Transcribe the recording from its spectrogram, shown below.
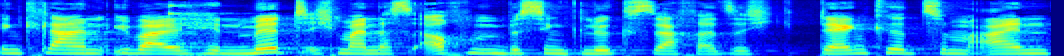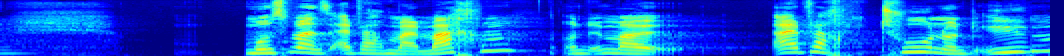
den Kleinen überall hin mit. Ich meine, das ist auch ein bisschen Glückssache. Also ich denke, zum einen muss man es einfach mal machen und immer einfach tun und üben.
